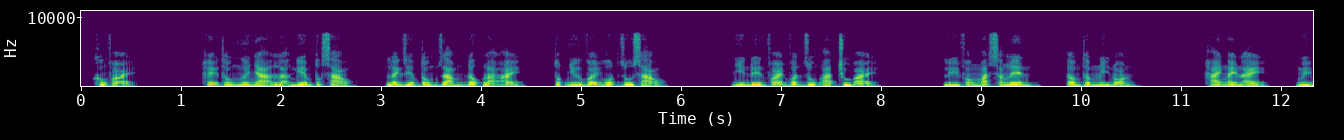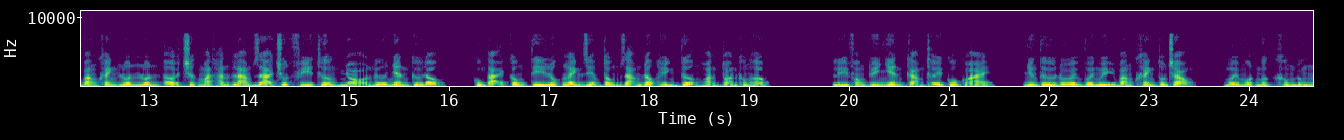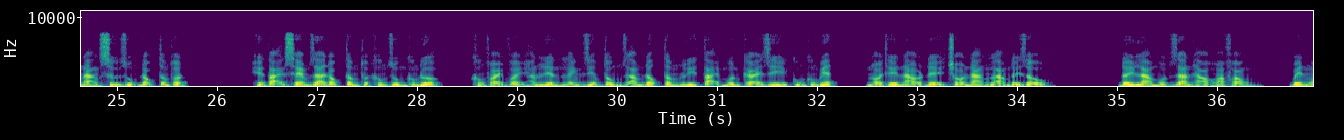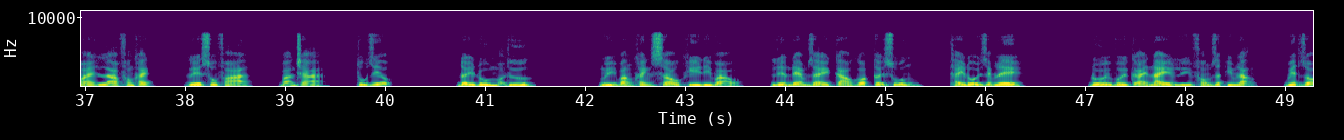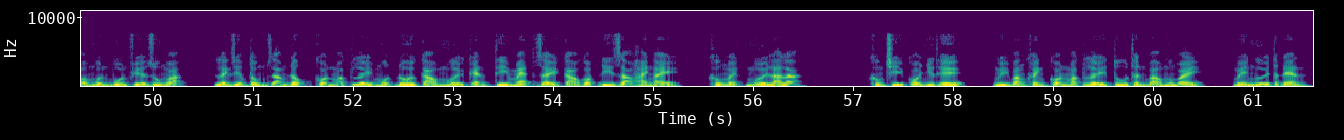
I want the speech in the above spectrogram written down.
Không phải. Hệ thống ngươi nhà là nghiêm túc sao, lãnh diễm tổng giám đốc là ai, tốt như vậy hốt dù sao. Nhìn đến phải vận dụng át chủ bài. Lý Phong mắt sáng lên, âm thầm nỉ non. Hai ngày này, Ngụy Băng Khanh luôn luôn ở trước mặt hắn làm ra chút phi thường nhỏ nữ nhân cử động, cùng tại công ty lúc lánh diễm tổng giám đốc hình tượng hoàn toàn không hợp. Lý Phong tuy nhiên cảm thấy cổ quái, nhưng từ đối với Ngụy Băng Khanh tôn trọng, mới một mực không đúng nàng sử dụng đọc tâm thuật. Hiện tại xem ra đọc tâm thuật không dùng không được, không phải vậy hắn liền lánh diễm tổng giám đốc tâm lý tại muốn cái gì cũng không biết, nói thế nào để cho nàng làm đầy dầu. Đây là một gian hào hoa phòng, bên ngoài là phòng khách, ghế sofa, bàn trà, tủ rượu. Đầy đủ mọi thứ. Ngụy Băng Khanh sau khi đi vào, liền đem giày cao gót cởi xuống, thay đổi dép lê. Đối với cái này Lý Phong rất im lặng, biết rõ muốn bốn phía du ngoạn, lãnh diễm tổng giám đốc còn mặc lấy một đôi cao 10cm giày cao gót đi dạo hai ngày, không mệt mới là lạ. Không chỉ có như thế, Ngụy Băng Khanh còn mặc lấy tu thân bao mông váy, mê người tất đen.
